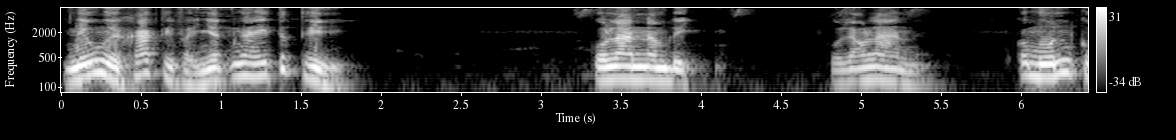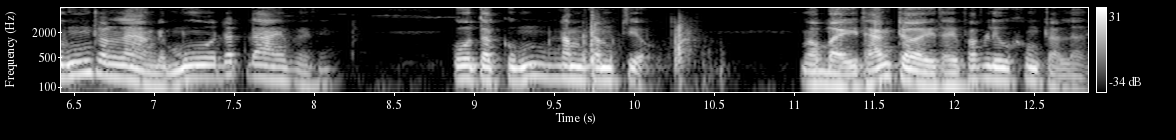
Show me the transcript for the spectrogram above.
nếu người khác thì phải nhận ngay tức thì. Cô lan nam định cô giáo lan ấy, có muốn cúng cho làng để mua đất đai về đấy cô ta cúng 500 triệu mà 7 tháng trời thầy pháp lưu không trả lời.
